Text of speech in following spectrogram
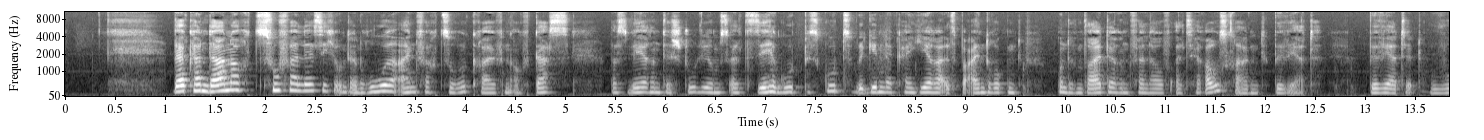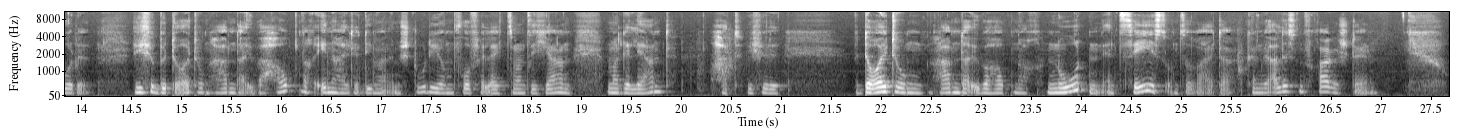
Wer kann da noch zuverlässig und in Ruhe einfach zurückgreifen auf das, was während des Studiums als sehr gut bis gut zu Beginn der Karriere als beeindruckend und im weiteren Verlauf als herausragend bewertet, bewertet wurde? Wie viel Bedeutung haben da überhaupt noch Inhalte, die man im Studium vor vielleicht 20 Jahren mal gelernt hat? Wie viel Bedeutung haben da überhaupt noch Noten, NCs und so weiter? Können wir alles in Frage stellen.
